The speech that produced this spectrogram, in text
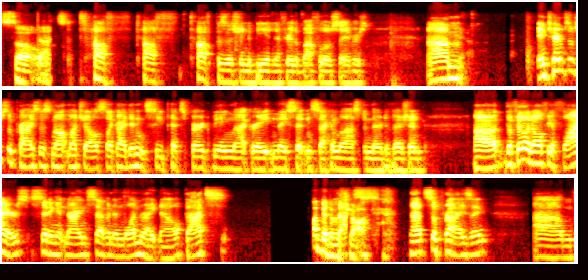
So that's a tough, tough, tough position to be in if you're the Buffalo Sabres. Um, yeah. In terms of surprises, not much else. Like I didn't see Pittsburgh being that great, and they sit in second last in their division. Uh, the Philadelphia Flyers sitting at nine, seven, and one right now. That's a bit of a shock. That's surprising. Um,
